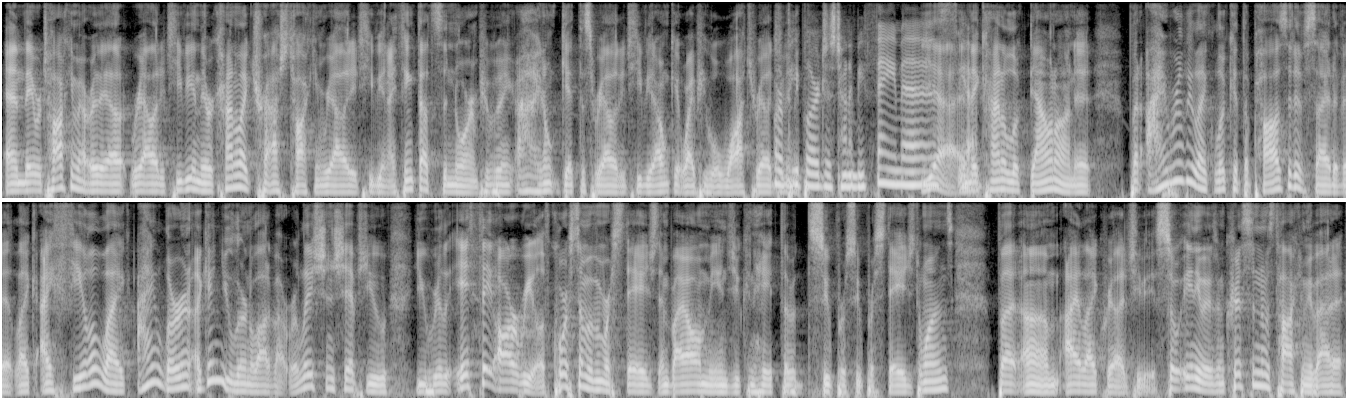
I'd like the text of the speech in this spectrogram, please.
and they were talking about reality TV, and they were kind of like trash talking reality TV, and I think that's the norm. People are like, ah, I don't get this reality TV. I don't get why people watch reality Or TV. people are just trying to be famous. Yeah, and they kind of look down on it. But I really like look at the positive side of it. Like I feel like I learn again. You learn a lot about relationships. You you really if they are real. Of course, some of them are staged, and by all means, you can hate the super super staged ones. But um, I like reality TV. So, anyways, when Kristin was talking to me about it,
